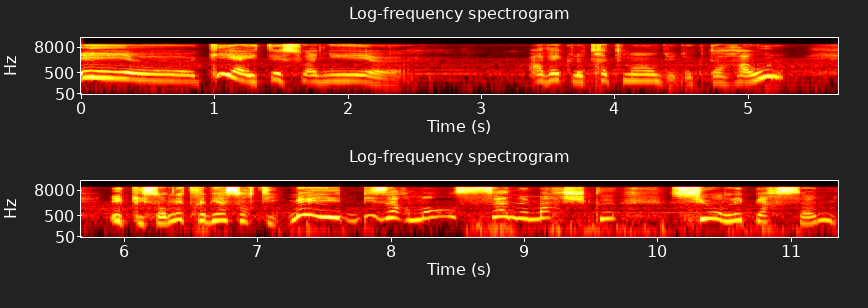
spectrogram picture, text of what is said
et euh, qui a été soigné euh, avec le traitement du docteur Raoul et qui s'en est très bien sorti. Mais bizarrement, ça ne marche que sur les personnes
